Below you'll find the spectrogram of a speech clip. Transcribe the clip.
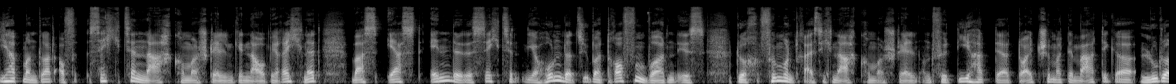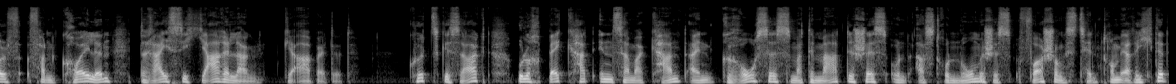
die hat man dort auf 16 Nachkommastellen genau berechnet, was erst Ende des 16. Jahrhunderts übertroffen worden ist durch 35 Nachkommastellen. Und für die hat der deutsche Mathematiker Ludolf van Keulen 30 Jahre lang gearbeitet. Kurz gesagt, Ulrich Beck hat in Samarkand ein großes mathematisches und astronomisches Forschungszentrum errichtet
